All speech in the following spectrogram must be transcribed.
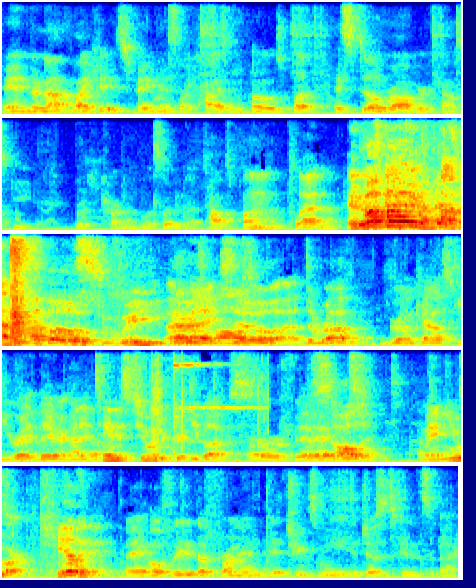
And they're not like his famous like Heisman pose, but it's still Rob Gronkowski rookie card nonetheless. Look at that. Topps platinum. mm, platinum. And a Oh, 10! Sweet. All That is right, awesome. so uh, the Rob Gronkowski right there at a Yeah. 10 is 250 bucks. Perfect. Solid. That's Man, you are killing it. Hey, hopefully the front end it treats me just as good as the back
